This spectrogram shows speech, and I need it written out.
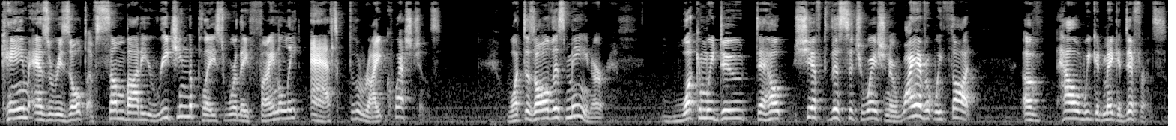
came as a result of somebody reaching the place where they finally asked the right questions. What does all this mean? Or what can we do to help shift this situation? Or why haven't we thought of how we could make a difference?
